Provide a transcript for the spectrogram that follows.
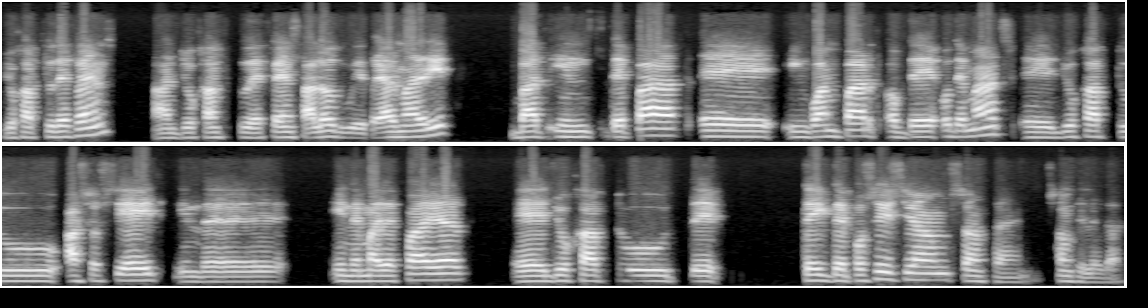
you have to defend, and you have to defend a lot with Real Madrid. But in the part, uh, in one part of the of the match, uh, you have to associate in the in the modifier. Uh, you have to take the position, something something like that.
